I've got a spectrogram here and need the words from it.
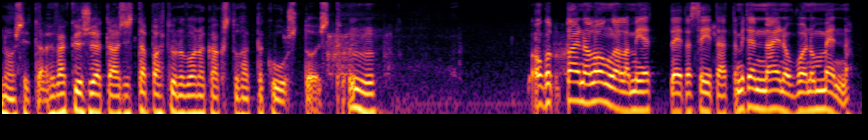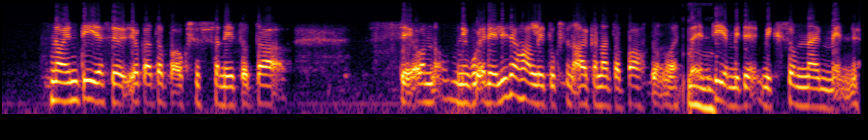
No sitä on hyvä kysyä. Tämä on siis tapahtunut vuonna 2016. Mm-hmm. Onko Taina Longalla mietteitä siitä, että miten näin on voinut mennä? No en tiedä, se joka tapauksessa niin tota, se on niin kuin edellisen hallituksen aikana tapahtunut, että mm. en tiedä miten, miksi se on näin mennyt.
